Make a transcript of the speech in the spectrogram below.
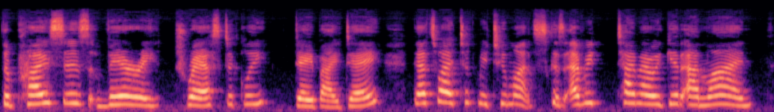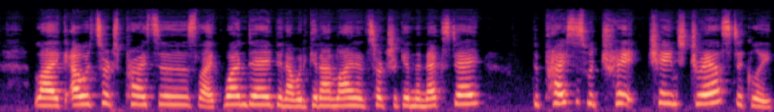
the prices vary drastically day by day. That's why it took me two months because every time I would get online, like I would search prices like one day, then I would get online and search again the next day. The prices would tra- change drastically.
